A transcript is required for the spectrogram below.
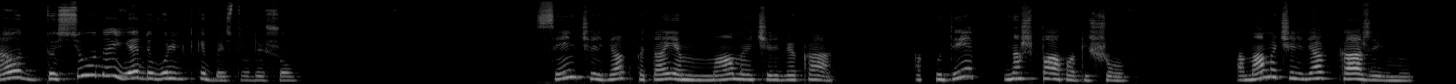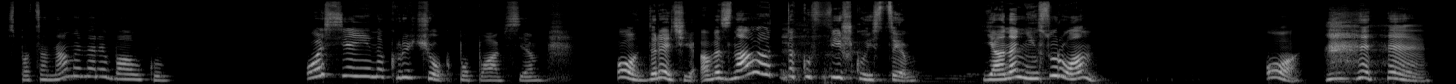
А от досюди я доволі таки швидко дійшов. Син черв'як питає мами черв'яка, а куди наш папа пішов? А мама черв'як каже йому з пацанами на рибалку. Ось я і на крючок попався. О, до речі, а ви знали от таку фішку із цим? Я наніс урон. О, хе-хе.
